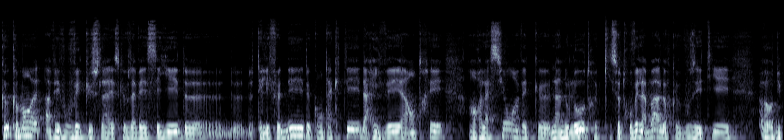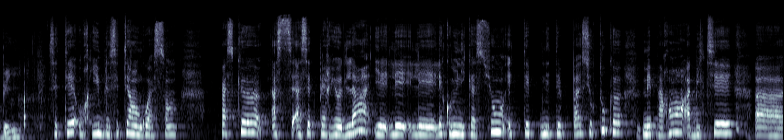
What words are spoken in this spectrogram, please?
comment avez-vous vécu cela? Est-ce que vous avez essayé de, de, téléphoner, de contacter, d'arriver à entrer en relation avec euh, l'un ou l'autre qui se trouvait là-bas alors que vous étiez hors du pays? C'était horrible, c'était angoissant parce que à, cette période-là, les, communications n'étaient pas, surtout que mes parents habitaient euh,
